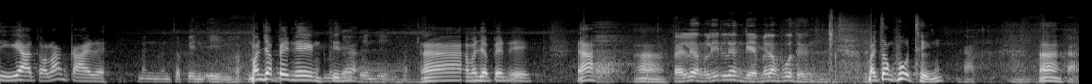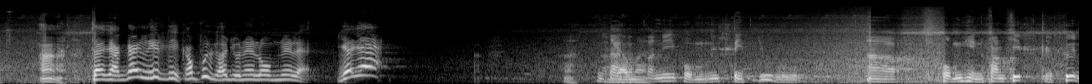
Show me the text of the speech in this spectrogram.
ฏิกิริยาต่อร่างกายเลย มันมันจะเป็นเองครับ มันจะเป็นเองมันทีจะเนี้ยเป็นเองครับอ่ามันจะเป็นเองนะอ่าแต่เรื่องฤทธิ์เรื่องเดชไม่ต้องพูดถึง ไม่ต้องพูดถึงครับอืมอ่าครับอ่าแต่อยากได้ฤทธิ์ที่เขาพึ่งเอาอยู่ในลมนี่แหละเยอะแยะอะแต่เดี๋ยวมาตอนนี้ผมติดอยู่อ่าผมเห็นความคิดเกิดขึ้น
